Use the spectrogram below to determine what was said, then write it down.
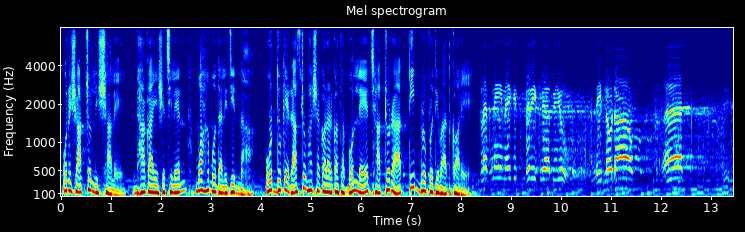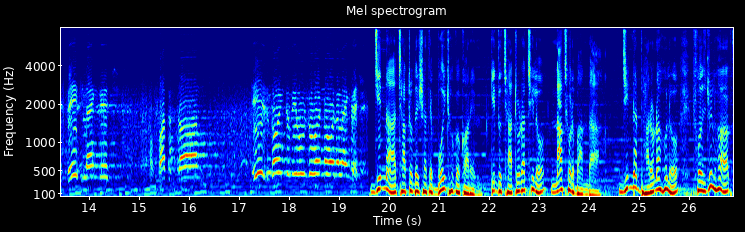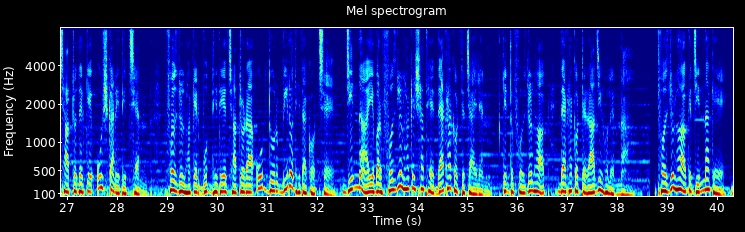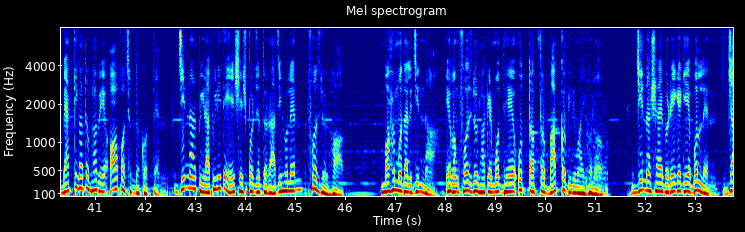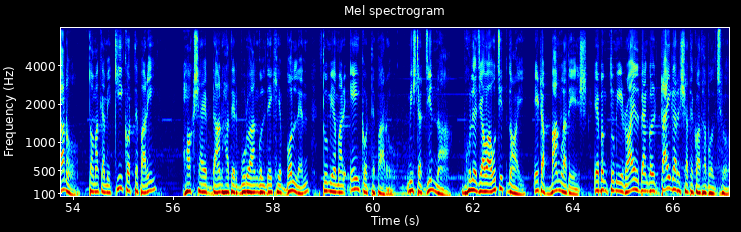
উনিশশো আটচল্লিশ সালে ঢাকায় এসেছিলেন মোহাম্মদ আলী জিন্না। উর্দুকে রাষ্ট্রভাষা করার কথা বললে ছাত্ররা তীব্র প্রতিবাদ করে। জিন্না ছাত্রদের সাথে বৈঠকও করেন কিন্তু ছাত্ররা ছিল নাছোড় বান্দা। জিন্নার ধারণা হল ফজলুল হক ছাত্রদেরকে উস্কানি দিচ্ছেন। ফজলুল হকের বুদ্ধিতে ছাত্ররা উর্দুর বিরোধিতা করছে। জিন্না এবার ফজলুল হকের সাথে দেখা করতে চাইলেন, কিন্তু ফজলুল হক দেখা করতে রাজি হলেন না। ফজলুল হক জিন্নাকে ব্যক্তিগতভাবে অপছন্দ করতেন। জিন্নার পীড়াপিড়িতে শেষ পর্যন্ত রাজি হলেন ফজলুল হক। মোহাম্মদ আলী জিন্না এবং ফজলুল হকের মধ্যে উত্তপ্ত বাক্য বিনিময় হলো। জিন্না সাহেব রেগে গিয়ে বললেন, জানো, তোমাকে আমি কি করতে পারি? হক সাহেব ডান হাতের বুড়ো আঙ্গুল দেখিয়ে বললেন, তুমি আমার এই করতে পারো। মিস্টার জিন্না, ভুলে যাওয়া উচিত নয়, এটা বাংলাদেশ এবং তুমি রয়্যাল বেঙ্গল টাইগারের সাথে কথা বলছো।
